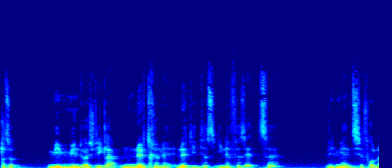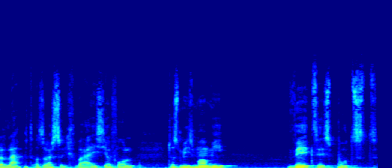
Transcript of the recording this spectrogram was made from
also wir müssen uns, wie glaub, nicht, können, nicht in das hineinversetzen, weil wir haben es ja voll erlebt. Also weißt du, ich weiß ja voll, dass meine Mami WCs putzt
